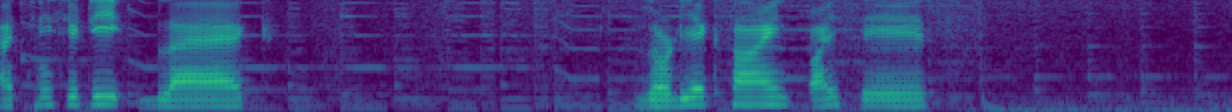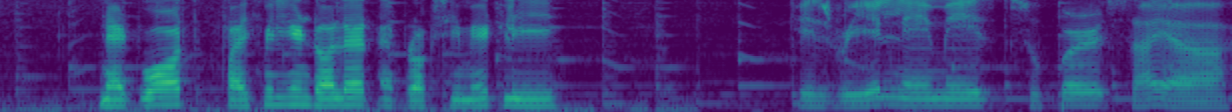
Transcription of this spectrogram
Ethnicity black. Zodiac sign Pisces. Net worth $5 million approximately. His real name is Super Siah.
